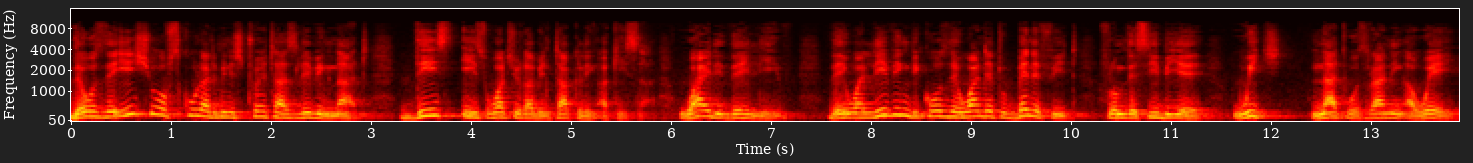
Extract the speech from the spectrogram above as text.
There was the issue of school administrators leaving KNUT. This is what should have been tackling Akisa. Why did they leave? They were leaving because they wanted to benefit from the CBA, which KNUT was running away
